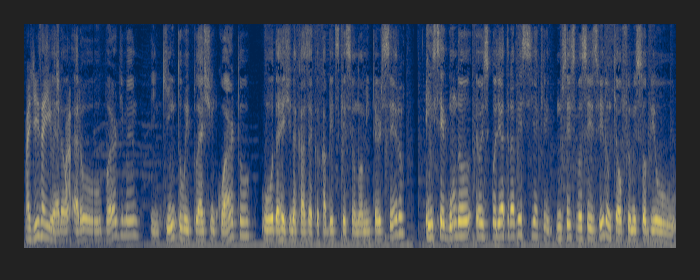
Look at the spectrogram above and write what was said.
Mas diz aí era, quatro. era o Birdman em quinto, o Whiplash em quarto, o da Regina Casé, que eu acabei de esquecer o nome, em terceiro. Em segundo, eu escolhi A Travessia, que não sei se vocês viram, que é o filme sobre o,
